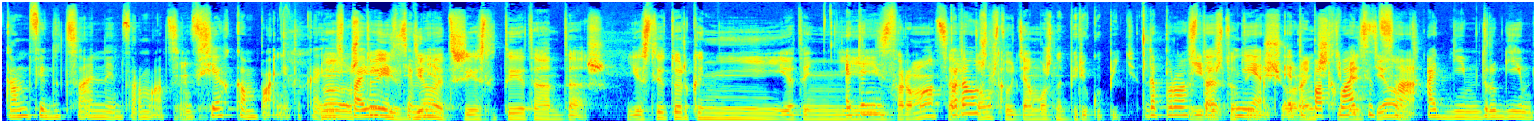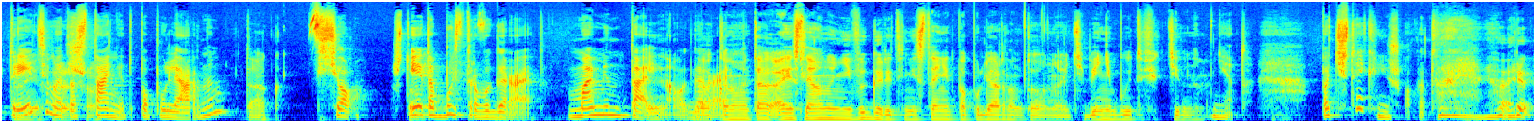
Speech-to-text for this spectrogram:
конфиденциальная информация. У всех компаний такая Ну, есть, что и мне. сделать, если ты это отдашь? Если только не, это не Это не- информация о потому том, что- что... у тебя можно перекупить. Да просто Или что-то нет, еще это раньше подхватится одним, другим, третьим, это хорошо. станет популярным. Так. Все. Что? И это быстро выгорает. Моментально выгорает. Так, оно так- а если оно не выгорит и не станет популярным, то оно и тебе не будет эффективным. Нет. Почитай книжку, которую я говорю.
